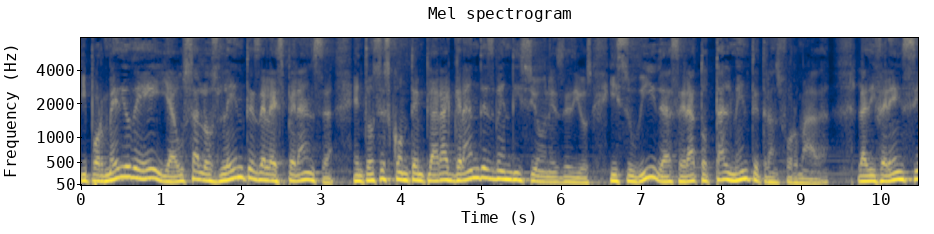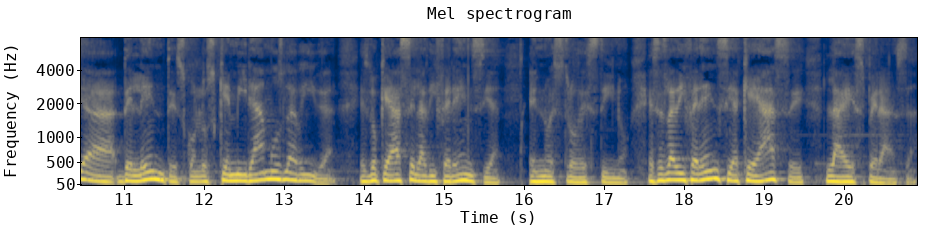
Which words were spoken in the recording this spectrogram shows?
y por medio de ella usa los lentes de la esperanza, entonces contemplará grandes bendiciones de Dios y su vida será totalmente transformada. La diferencia de lentes con los que miramos la vida es lo que hace la diferencia en nuestro destino. Esa es la diferencia que hace la esperanza.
